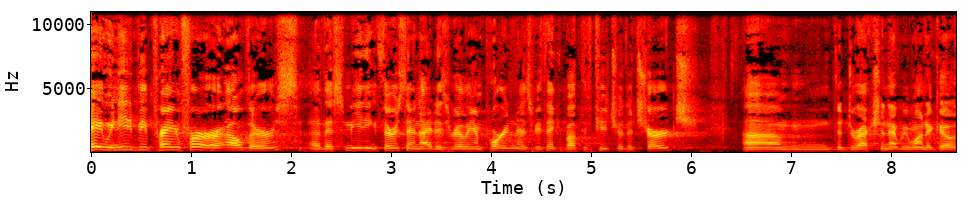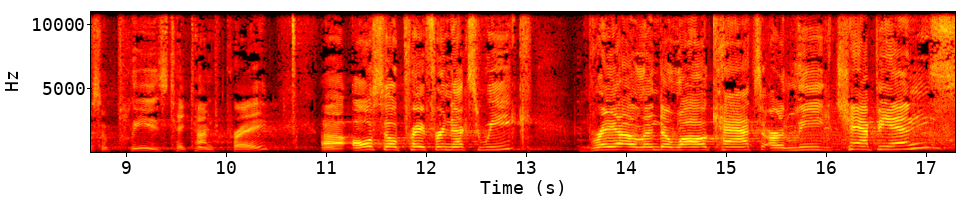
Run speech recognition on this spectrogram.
Hey, we need to be praying for our elders. Uh, this meeting Thursday night is really important as we think about the future of the church, um, the direction that we want to go. So please take time to pray. Uh, also, pray for next week. Brea Olinda Wildcats are league champions.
